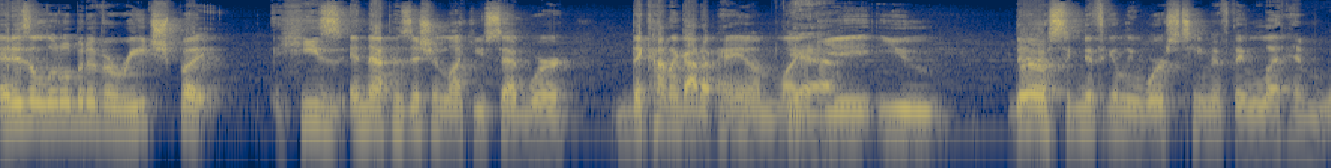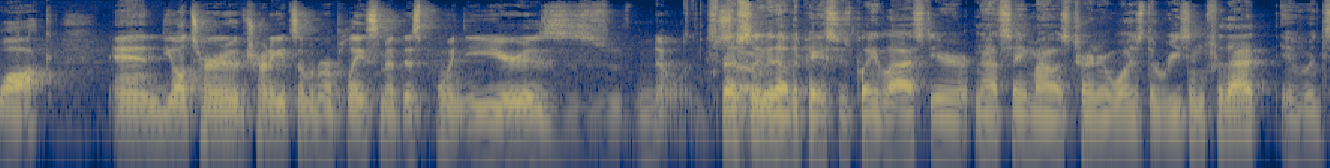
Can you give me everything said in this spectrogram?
It is a little bit of a reach, but he's in that position, like you said, where they kind of got to pay him. Like Yeah. you, you, they're a significantly worse team if they let him walk. And the alternative, of trying to get someone to replace him at this point in the year, is no one. Especially So- with how the Pacers played last year. Not saying Miles Turner was the reason for that. It would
